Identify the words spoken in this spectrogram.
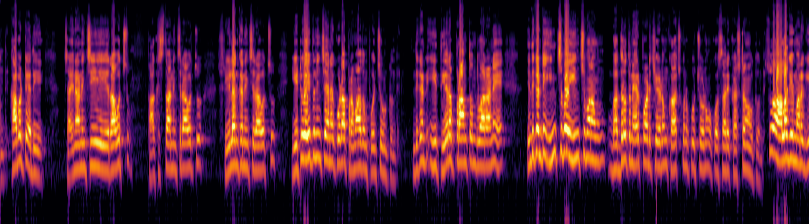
ఉంది. కాబట్టి అది చైనా నుంచి రావచ్చు పాకిస్తాన్ నుంచి రావచ్చు శ్రీలంక నుంచి రావచ్చు ఎటువైపు నుంచి అయినా కూడా ప్రమాదం పొంచి ఉంటుంది. ఎందుకంటే ఈ తీర ప్రాంతం ద్వారానే ఎందుకంటే ఇంచ్ బై ఇంచ్ మనం భద్రతను ఏర్పాటు చేయడం కాచుకొని కూర్చోవడం ఒక్కోసారి కష్టం అవుతుంది. సో అలాగే మనకి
